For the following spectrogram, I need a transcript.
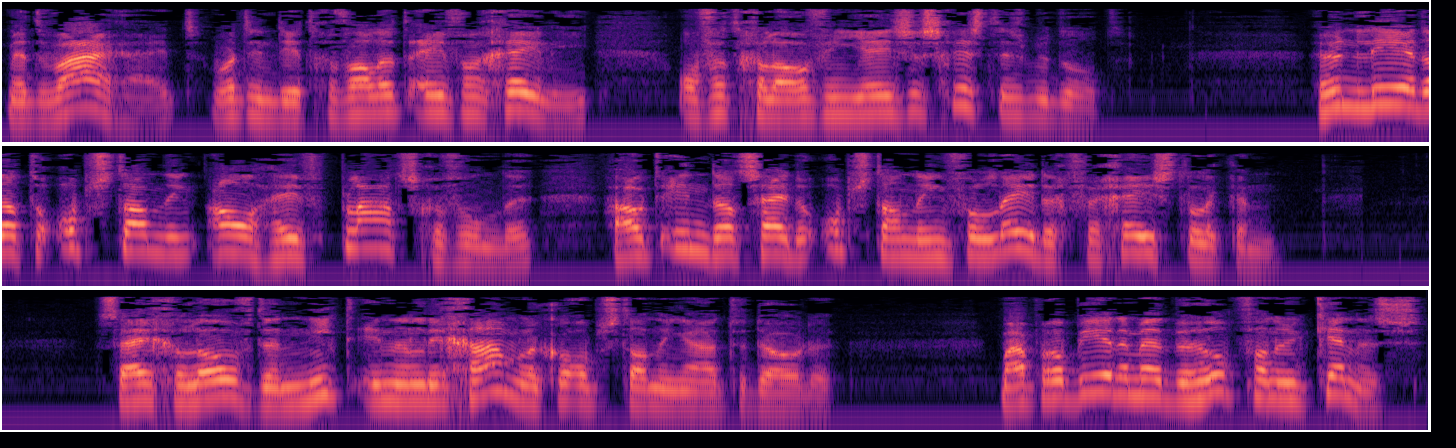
Met waarheid wordt in dit geval het evangelie of het geloof in Jezus Christus bedoeld. Hun leer dat de opstanding al heeft plaatsgevonden, houdt in dat zij de opstanding volledig vergeestelijken. Zij geloofden niet in een lichamelijke opstanding uit de doden, maar probeerden met behulp van hun kennis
